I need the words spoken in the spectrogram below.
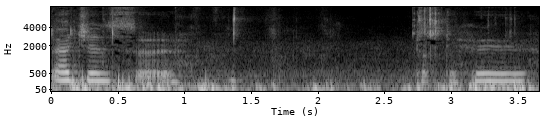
badges, so Another.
